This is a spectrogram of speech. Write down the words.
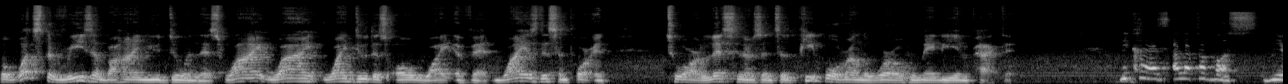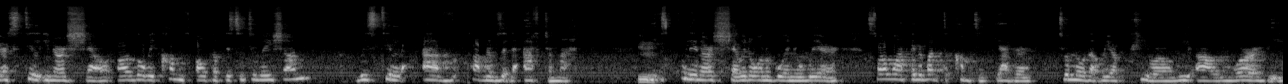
but what's the reason behind you doing this? Why why why do this all white event? Why is this important to our listeners and to the people around the world who may be impacted? Because a lot of us we are still in our shell. Although we come out of the situation, we still have problems with the aftermath. Mm. Still in our shell. We don't want to go anywhere. So I want everybody to come together to know that we are pure, we are worthy.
